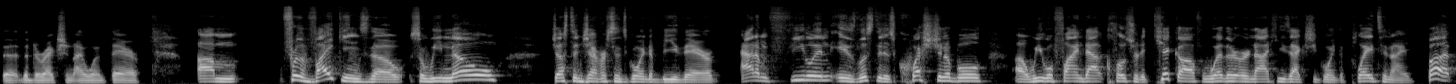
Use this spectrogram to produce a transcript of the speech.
the the direction I went there. Um, for the Vikings though, so we know Justin Jefferson's going to be there. Adam Thielen is listed as questionable. Uh, we will find out closer to kickoff whether or not he's actually going to play tonight. But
